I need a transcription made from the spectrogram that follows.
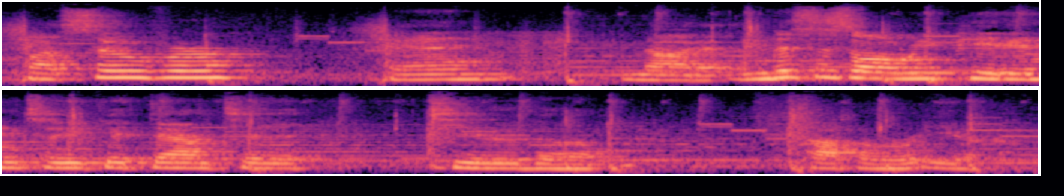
Cross over and knot it. And this is all repeated until you get down to, to the top of her ear.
